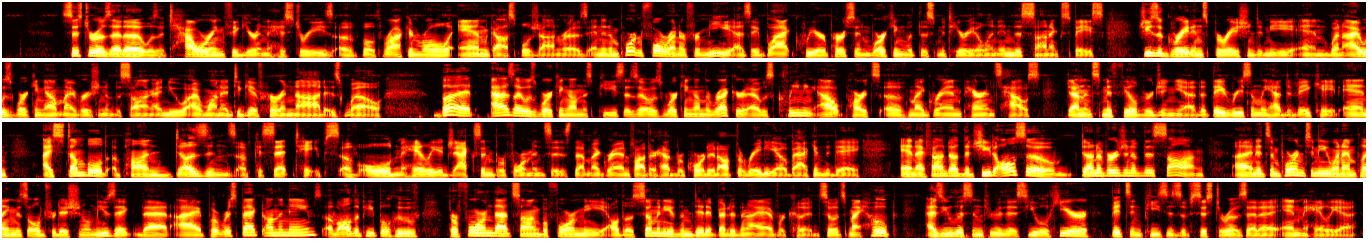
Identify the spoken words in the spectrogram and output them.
Sister Rosetta was a towering figure in the histories of both rock and roll and gospel genres, and an important forerunner for me as a black queer person working with this material and in this sonic space. She's a great inspiration to me, and when I was working out my version of the song, I knew I wanted to give her a nod as well. But as I was working on this piece, as I was working on the record, I was cleaning out parts of my grandparents' house down in Smithfield, Virginia, that they'd recently had to vacate. And I stumbled upon dozens of cassette tapes of old Mahalia Jackson performances that my grandfather had recorded off the radio back in the day. And I found out that she'd also done a version of this song. Uh, and it's important to me when I'm playing this old traditional music that I put respect on the names of all the people who've performed that song before me, although so many of them did it better than I ever could. So it's my hope as you listen through this, you will hear bits and pieces of Sister Rosetta and Mahalia.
